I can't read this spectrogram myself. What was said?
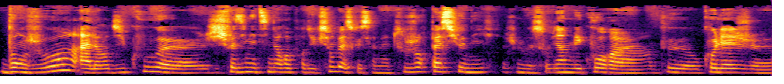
Bonjour, alors du coup euh, j'ai choisi médecine de reproduction parce que ça m'a toujours passionnée. Je me souviens de mes cours euh, un peu au collège euh,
